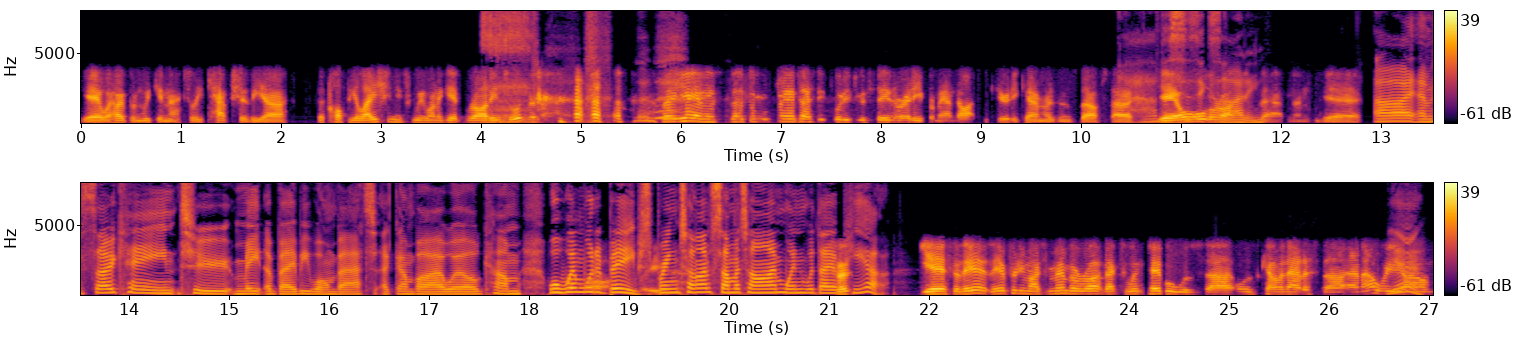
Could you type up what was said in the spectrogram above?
yeah, we're hoping we can actually capture the uh, the copulation if we want to get right into it. But, but yeah, there's, there's some fantastic footage we've seen already from our night security cameras and stuff. So ah, this yeah, all, all the right things are happening. Yeah. I am so keen to meet a baby wombat at Gumbaya World. Come, well, when would it Oh, be? please. Springtime, summertime? When would they appear? Yeah, so they're they're pretty much remember right back to when Pebble was uh, was coming at us, uh, Anna. We Yeah. um,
